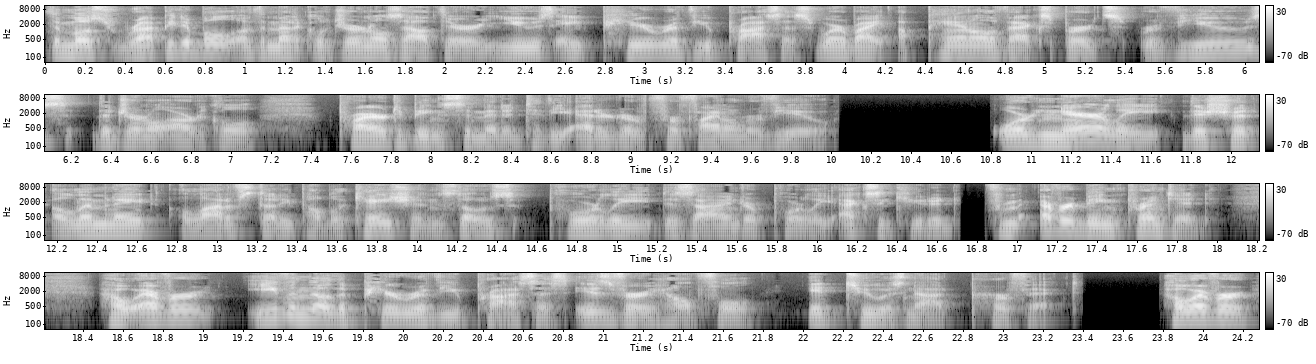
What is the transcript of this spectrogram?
The most reputable of the medical journals out there use a peer review process whereby a panel of experts reviews the journal article prior to being submitted to the editor for final review. Ordinarily, this should eliminate a lot of study publications, those poorly designed or poorly executed, from ever being printed. However, even though the peer review process is very helpful, it too is not perfect. However,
